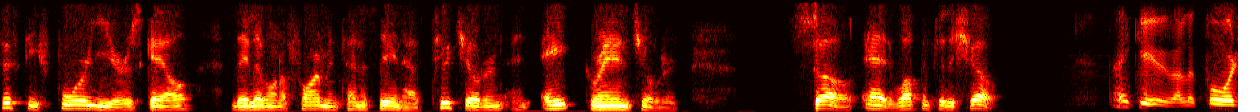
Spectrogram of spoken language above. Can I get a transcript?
54 years, Gale, they live on a farm in Tennessee and have two children and eight grandchildren. So, Ed, welcome to the show. Thank you. I look forward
